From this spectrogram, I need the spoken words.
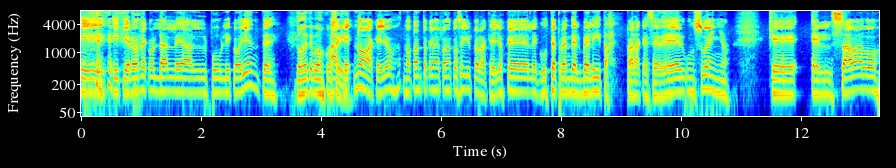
Y, y quiero recordarle al público oyente ¿Dónde te podemos A conseguir? que- no, aquellos, no tanto que me puedan conseguir, pero aquellos que les guste prender velitas para que se dé un sueño, que el sábado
